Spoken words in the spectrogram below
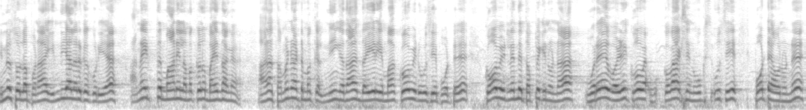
இன்னும் சொல்ல போனா இந்தியாவில் இருக்கக்கூடிய அனைத்து மாநில மக்களும் பயந்தாங்க. ஆனா தமிழ்நாட்டு மக்கள் நீங்க தான் தைரியமா கோவிட் ஊசியை போட்டு கோவிட்ல இருந்து தப்பிக்கணும்னா ஒரே வழி கோவே கோவேக்சின் ஊசி- ஊசி போட்டே ஆகணும்னு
